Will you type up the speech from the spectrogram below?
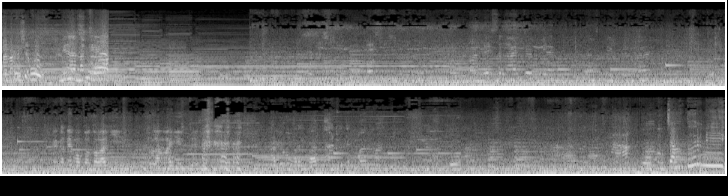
anaknya siapa? Ini anaknya. kan katanya mau foto lagi ulang lagi aduh ngeri banget di depan mah Puncak tur nih.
